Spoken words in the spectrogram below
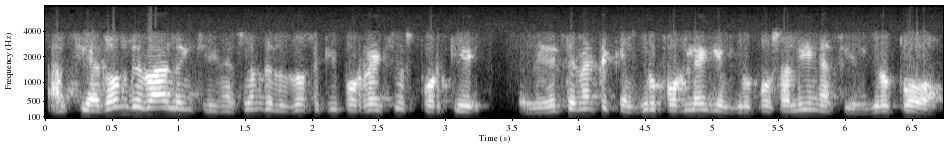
hacia dónde va la inclinación de los dos equipos regios, porque evidentemente que el grupo Orleg, el grupo Salinas y el grupo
